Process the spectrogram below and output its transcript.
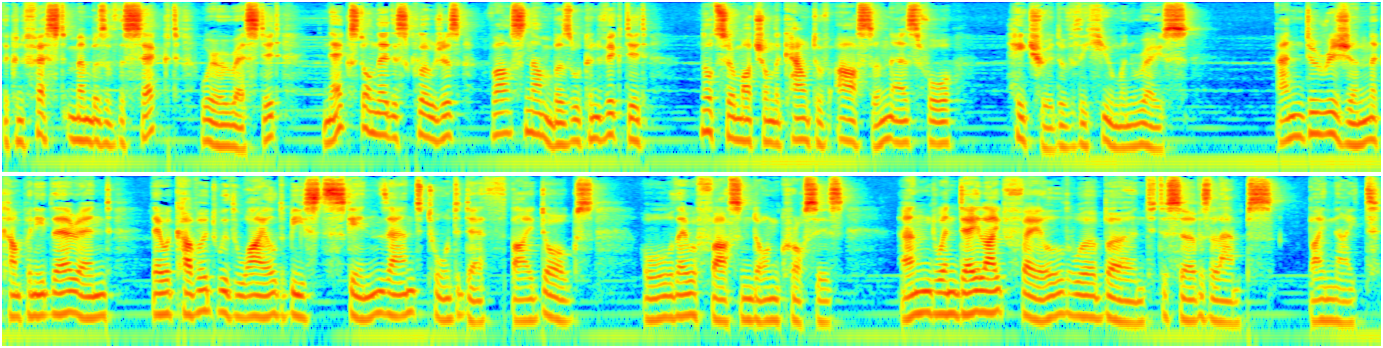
the confessed members of the sect were arrested. Next, on their disclosures, vast numbers were convicted, not so much on the count of arson as for hatred of the human race. And derision accompanied their end. They were covered with wild beast skins and torn to death by dogs, or they were fastened on crosses, and when daylight failed were burned to serve as lamps by night.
